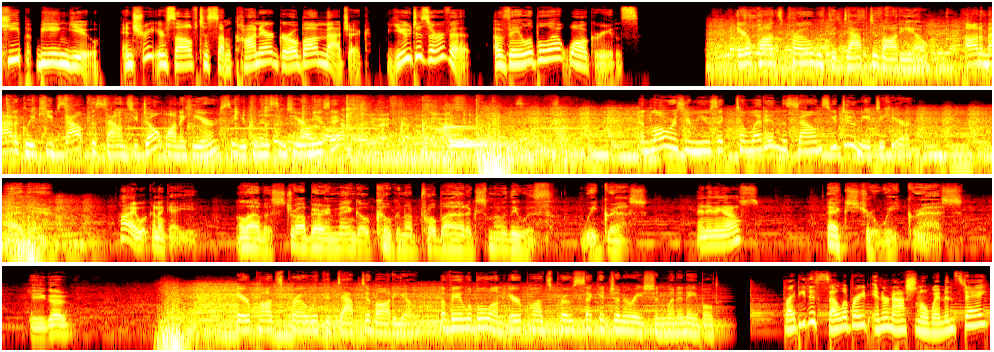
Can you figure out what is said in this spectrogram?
keep being you and treat yourself to some Conair Girl Bomb magic. You deserve it. Available at Walgreens. AirPods Pro with adaptive audio automatically keeps out the sounds you don't want to hear so you can listen to your music and lowers your music to let in the sounds you do need to hear. Hi there. Hi, what can I get you? I'll have a strawberry mango coconut probiotic smoothie with wheatgrass. Anything else? Extra wheatgrass. Here you go. AirPods Pro with adaptive audio. Available on AirPods Pro second generation when enabled. Ready to celebrate International Women's Day?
